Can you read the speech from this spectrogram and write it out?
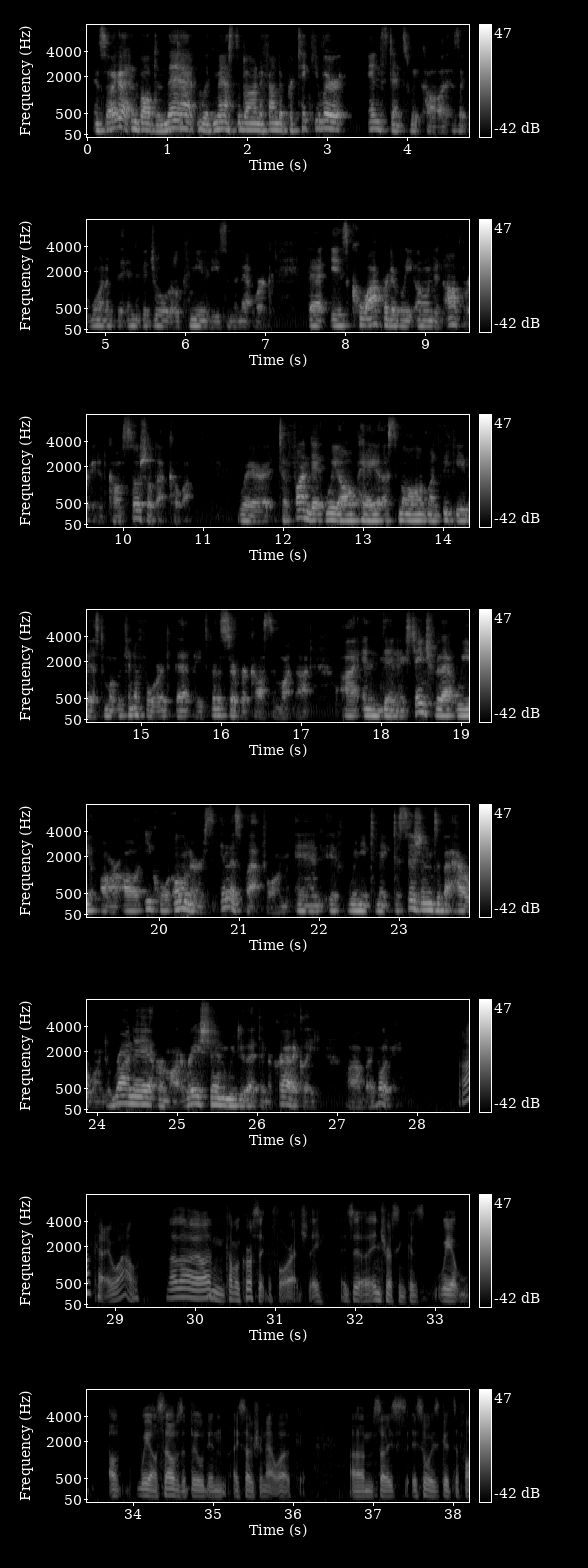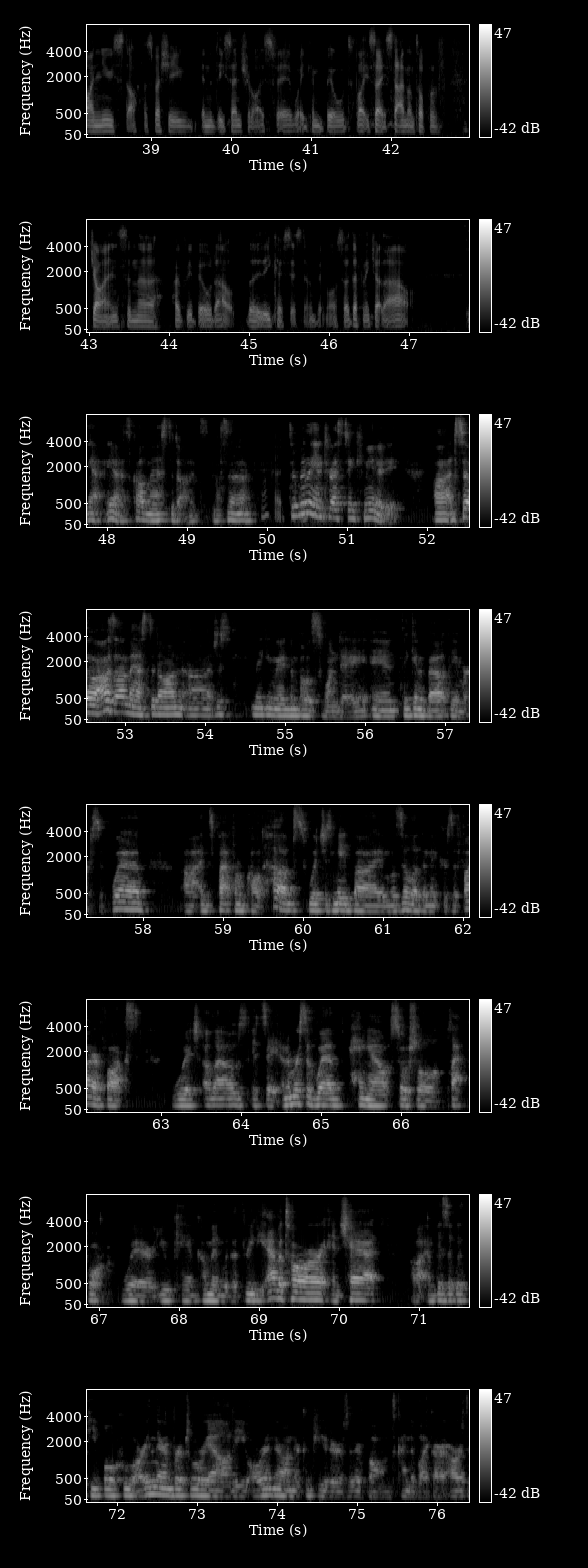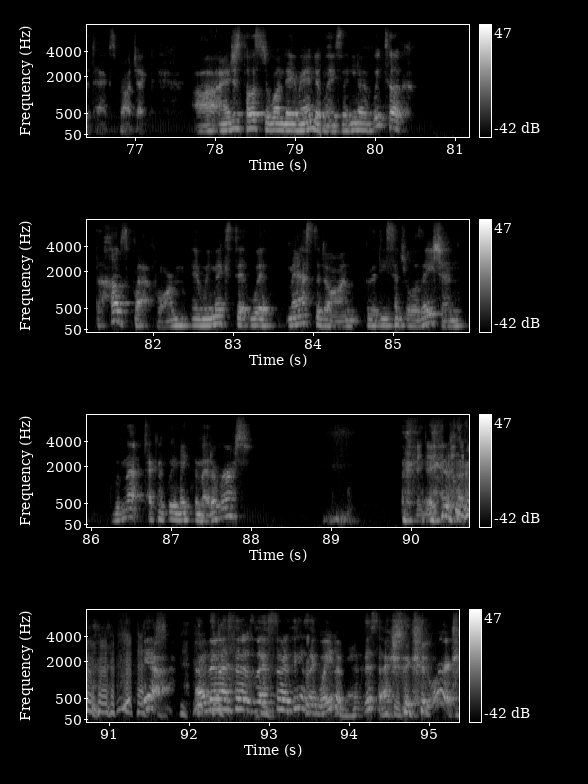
And so I got involved in that with Mastodon. I found a particular instance, we call it, as like one of the individual little communities in the network that is cooperatively owned and operated called social.coop where to fund it, we all pay a small monthly fee based on what we can afford that pays for the server costs and whatnot. Uh, and then in exchange for that, we are all equal owners in this platform. And if we need to make decisions about how we're going to run it or moderation, we do that democratically uh, by voting. Okay, wow. No, no, I haven't come across it before actually. It's uh, interesting because we uh, we ourselves are building a social network um, so it's it's always good to find new stuff, especially in the decentralized sphere where you can build, like you say, stand on top of giants and uh, hopefully build out the ecosystem a bit more. So definitely check that out. Yeah, yeah, it's called Mastodon. It's it's a uh, okay. it's a really interesting community. Uh, so I was on Mastodon, uh, just making random posts one day and thinking about the immersive web uh, and this platform called Hubs, which is made by Mozilla, the makers of Firefox which allows it's a, an immersive web hangout social platform where you can come in with a 3D avatar and chat uh, and visit with people who are in there in virtual reality or in there on their computers or their phones, kind of like our Ars Attacks project. Uh, and I just posted one day randomly, said, you know, if we took the Hubs platform and we mixed it with Mastodon for the decentralization, wouldn't that technically make the metaverse? yeah. And then I started, I started thinking, I was like, wait a minute, this actually could work.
